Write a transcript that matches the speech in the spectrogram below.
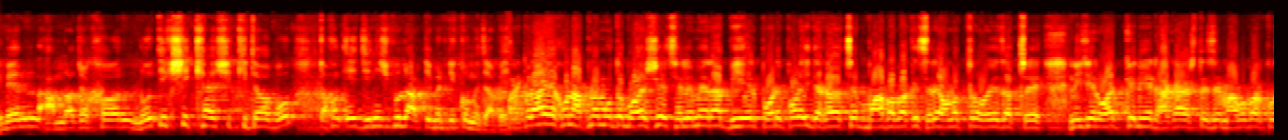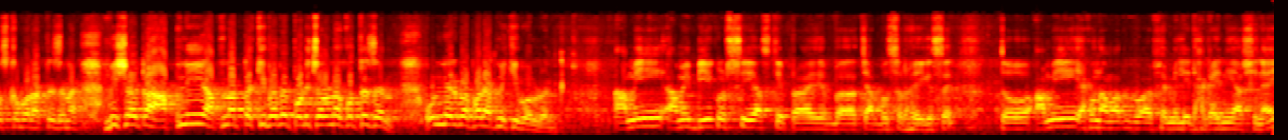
ইভেন আমরা যখন নৈতিক শিক্ষায় শিক্ষিত হব, তখন এই জিনিসগুলো আলটিমেটলি কমে যাবে। প্রায় এখন আপনার মতো বয়সে ছেলেমেয়েরা বিয়ের পরে পরেই দেখা যাচ্ছে মা বাবাকে ছেড়ে অনত্র হয়ে যাচ্ছে। নিজের ওয়াইফকে নিয়ে ঢাকায় আসতেছে, মা বাবার খোঁজখবর রাখতেছে না। বিষয়টা, আপনি আপনারটা কীভাবে পরিচালনা করতেছেন, অন্যের ব্যাপারে আপনি কি বলবেন? আমি আমি বিয়ে করছি আজকে প্রায় চার বছর হয়ে গেছে। তো আমি এখন আমার ফ্যামিলি ঢাকায় নিয়ে আসি নাই।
